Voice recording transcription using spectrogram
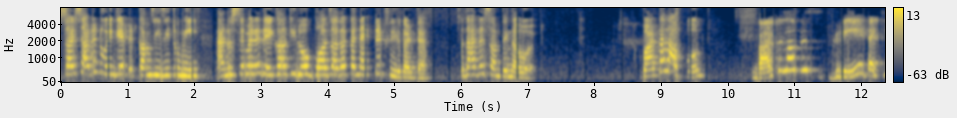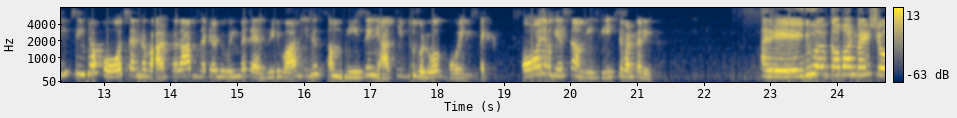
so i started doing it it comes easy to me and उससे मैंने देखा कि लोग बहुत ज़्यादा connected feel करते हैं so that is something that worked वार्तालाप worked Vartalap is great. I keep seeing your posts and the Vartalaps that you're doing with everyone. It is amazing, yeah. Keep the good work going. Like all your guests are amazing. एक से बढ़कर एक. अरे you have come on my show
